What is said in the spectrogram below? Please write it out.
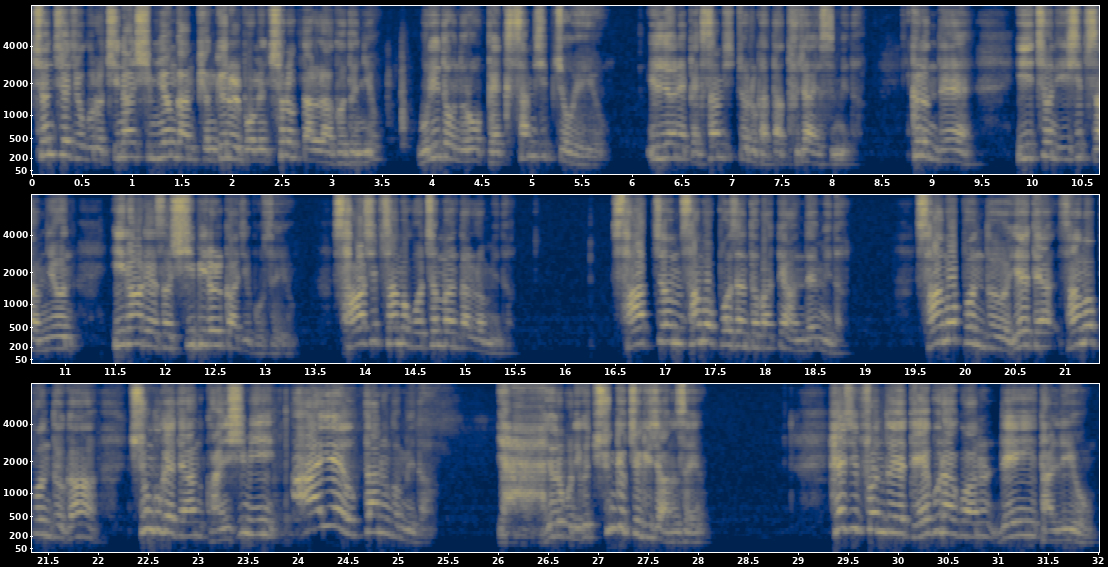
전체적으로 지난 10년간 평균을 보면 천억 달러거든요. 우리 돈으로 130조예요. 1년에 130조를 갖다 투자했습니다. 그런데 2023년 1월에서 11월까지 보세요. 43억 5천만 달러입니다. 4.35%밖에 안 됩니다. 사모펀드에 대한 사모펀드가 중국에 대한 관심이 아예 없다는 겁니다. 야, 여러분 이거 충격적이지 않으세요? 헤지펀드의 대부라고 하는 레이 달리오.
